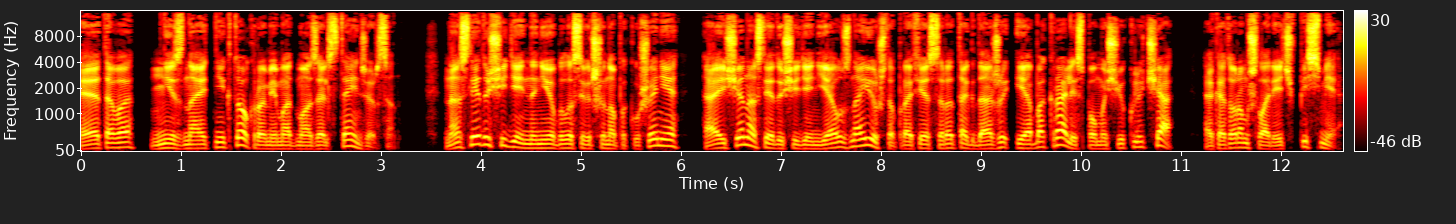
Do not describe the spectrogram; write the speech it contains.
Этого не знает никто, кроме мадемуазель Стейнджерсон. На следующий день на нее было совершено покушение, а еще на следующий день я узнаю, что профессора тогда же и обокрали с помощью ключа, о котором шла речь в письме.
